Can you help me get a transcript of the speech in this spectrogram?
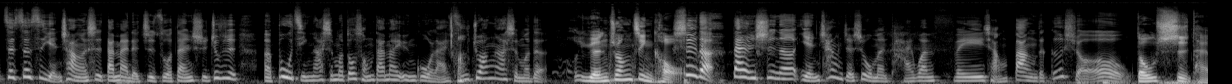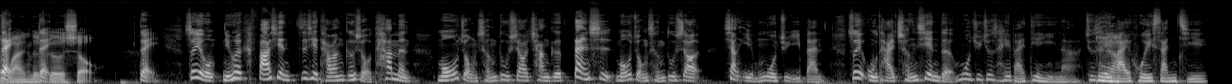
这这次演唱的是丹麦的制作，但是就是呃布景啊什么都从丹麦运过来，服装啊什么的、啊、原装进口。是的，但是呢，演唱者是我们台湾非常棒的歌手，都是台湾的歌手。对，对，所以我你会发现这些台湾歌手，他们某种程度是要唱歌，但是某种程度是要像演默剧一般，所以舞台呈现的默剧就是黑白电影啊，就是黑白灰三阶。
